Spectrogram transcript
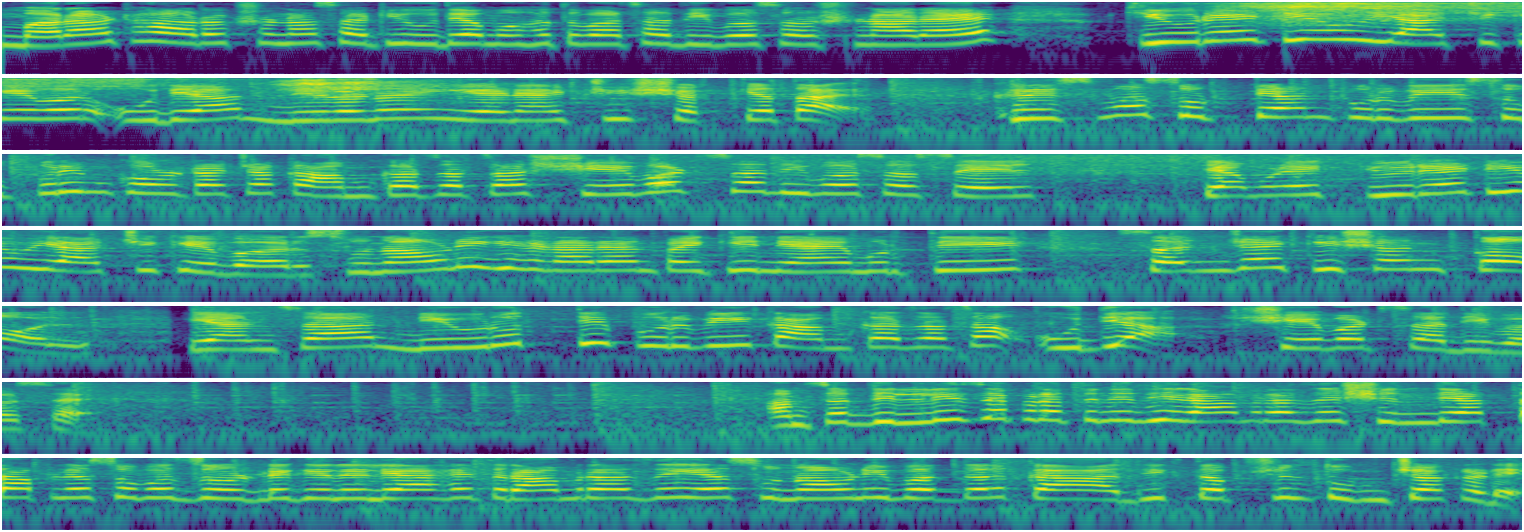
मराठा आरक्षणासाठी उद्या महत्त्वाचा दिवस असणार आहे. क्युरेटिव्ह याचिकेवर उद्या निर्णय येण्याची शक्यता आहे. ख्रिसमस सुट्ट्यांपूर्वी सुप्रीम कोर्टाच्या कामकाजाचा शेवटचा दिवस असेल. त्यामुळे क्युरेटिव्ह याचिकेवर सुनावणी घेणाऱ्यांपैकी न्यायमूर्ती संजय किशन कौल यांचा निवृत्तीपूर्वी कामकाजाचा उद्या शेवटचा दिवस आहे. आमचे दिल्लीचे प्रतिनिधी रामराजे शिंदे आता आपल्यासोबत जोडले गेलेले आहेत. रामराजे या सुनावणीबद्दल काय अधिक तपशील तुमच्याकडे?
